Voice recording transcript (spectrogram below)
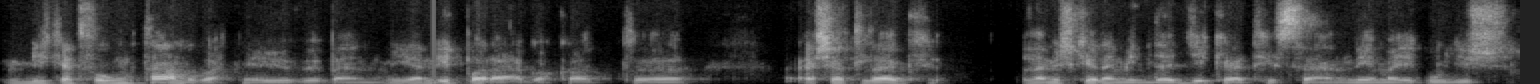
miket fogunk támogatni a jövőben, milyen iparágakat, esetleg nem is kérem mindegyiket, hiszen némelyik úgyis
